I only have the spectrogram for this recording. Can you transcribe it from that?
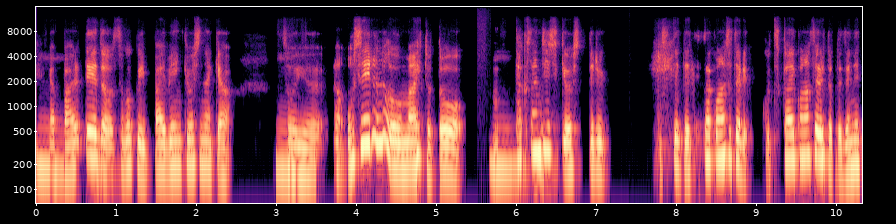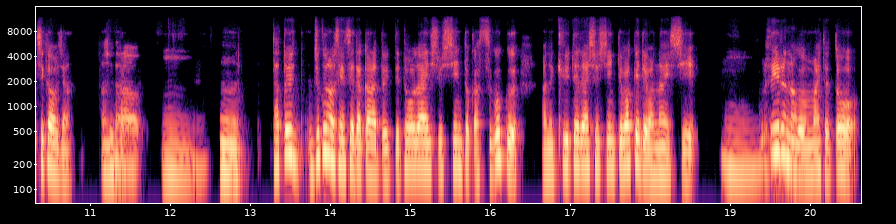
うんやっぱある程度すごくいっぱい勉強しなきゃ、そういう教えるのが上手い人と、うんたくさん知識を知ってる、知ってて使いこなせてる、使いこなせる人って全然違うじゃん。なんだろう。違う。うんうん、たとえ塾の先生だからといって東大出身とかすごくあの宮廷大出身ってわけではないしうん教えるのが上手い人と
